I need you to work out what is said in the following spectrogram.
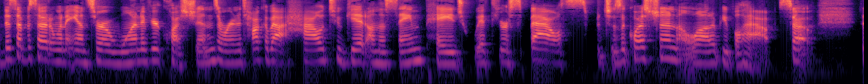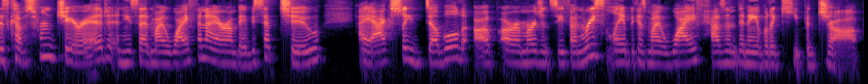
This episode, I want to answer one of your questions, and we're going to talk about how to get on the same page with your spouse, which is a question a lot of people have. So, this comes from Jared, and he said, My wife and I are on baby step two. I actually doubled up our emergency fund recently because my wife hasn't been able to keep a job.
